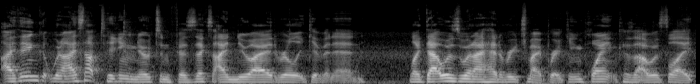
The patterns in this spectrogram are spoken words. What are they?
I think when I stopped taking notes in physics, I knew I had really given in. Like that was when I had reached my breaking point because I was like,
